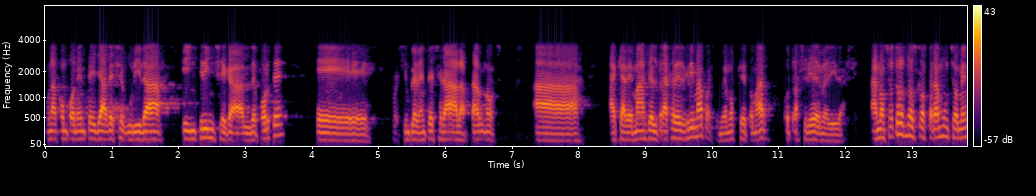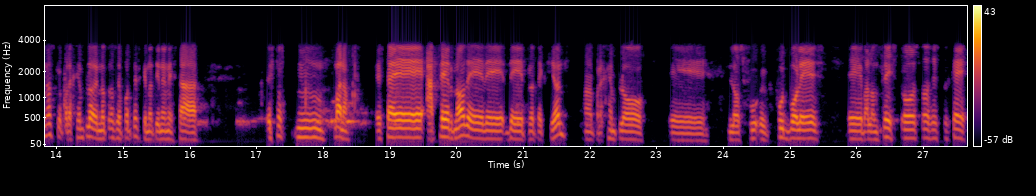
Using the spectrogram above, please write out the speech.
una componente ya de seguridad intrínseca al deporte, eh, pues simplemente será adaptarnos a, a, que además del traje de esgrima, pues tendremos que tomar otra serie de medidas. A nosotros nos costará mucho menos que, por ejemplo, en otros deportes que no tienen esta, estos, mmm, bueno, este hacer ¿no? de, de, de protección. Bueno, por ejemplo, eh, los fútboles, eh, baloncestos, todos estos que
